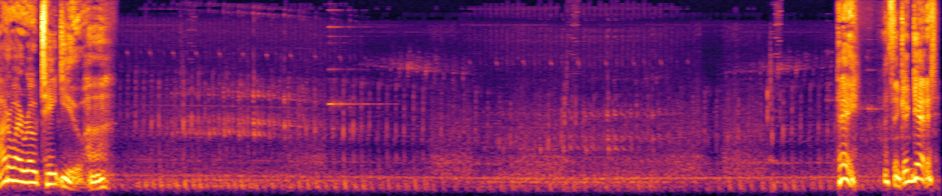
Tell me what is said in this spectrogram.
How do I rotate you, huh? Hey, I think I get it.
